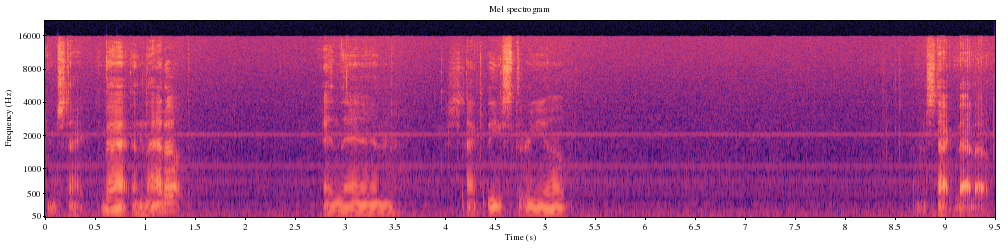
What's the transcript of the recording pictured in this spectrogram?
and stack that and that up. And then stack these three up. and stack that up.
